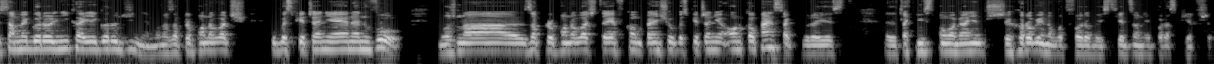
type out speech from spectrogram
samego rolnika i jego rodziny. Można zaproponować ubezpieczenie NNW, można zaproponować jak w kompensie ubezpieczenie Onkopensa, które jest e, takim wspomaganiem przy chorobie nowotworowej stwierdzonej po raz pierwszy.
